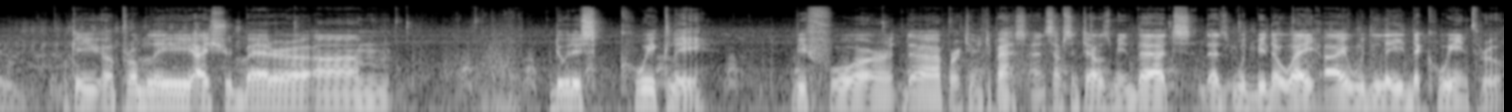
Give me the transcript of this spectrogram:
leave the Okay, uh, probably I should better um, do this quickly before the opportunity pass. And something tells me that that would be the way I would lead the queen through.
